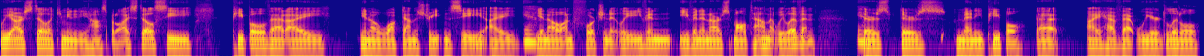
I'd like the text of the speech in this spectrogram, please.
we are still a community hospital. I still see people that I, you know, walk down the street and see. I, Yeah. you know, unfortunately, even even in our small town that we live in, Yeah. there's there's many people that I have that weird little,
